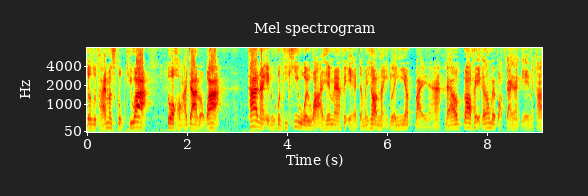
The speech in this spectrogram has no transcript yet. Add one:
จนสุดท้ายมันสรุปที่ว่าตัวของอาจารย์บอกว่า ถ้านางเอกเป็นคนที่ขี้โวยวายใช่ไหมพระเอกอาจจะไม่ชอบนางเอกเลยเงียบไปนะแล้วก็พระเอกก็ต้องไปปลอบใจนางเอกนะครับ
